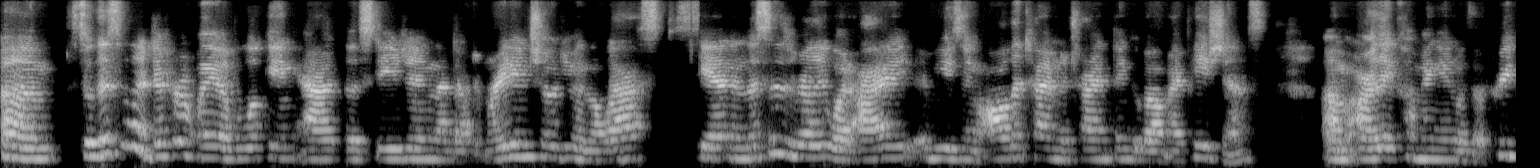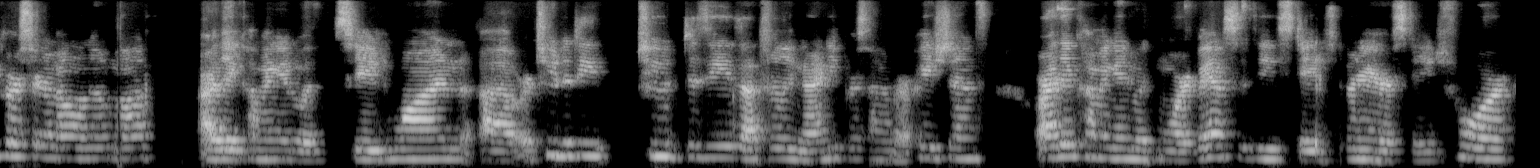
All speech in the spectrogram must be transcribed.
Um, so this is a different way of looking at the staging that Dr. Mooradian showed you in the last scan. And this is really what I am using all the time to try and think about my patients. Um, are they coming in with a precursor to melanoma? Are they coming in with stage one uh, or two, di- two disease? That's really 90% of our patients. Are they coming in with more advanced disease, stage three or stage four,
